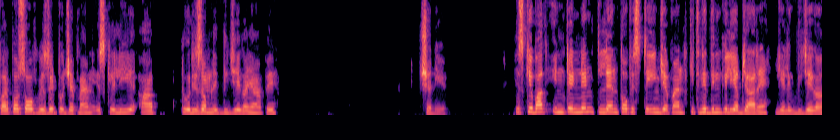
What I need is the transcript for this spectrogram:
Purpose of visit to Japan इसके लिए आप टूरिज़्म लिख दीजिएगा यहाँ पे। चलिए, इसके बाद intended length of stay in Japan कितने दिन के लिए आप जा रहे हैं, ये लिख दीजिएगा।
